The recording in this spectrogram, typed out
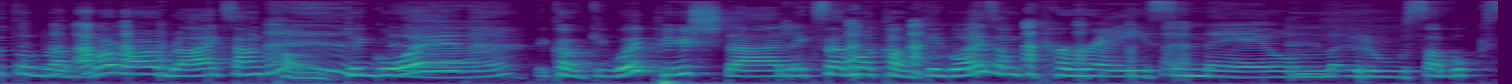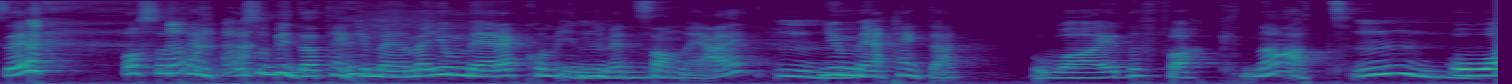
ut og bla, bla, bla. bla ikke sant? Kan ikke gå i, kan ikke gå i pysj der, liksom. Og kan ikke gå i sånn crazy neon-rosa bukser. Og så, tenk, og så begynte jeg å tenke mer mer. Jo mer jeg kom inn i Mm. mitt sanne jeg, jo mer tenkte jeg Why the fuck not? Mm. Og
